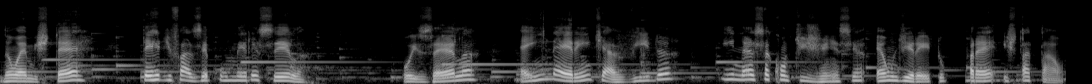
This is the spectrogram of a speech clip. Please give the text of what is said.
Não é mistério ter de fazer por merecê-la, pois ela é inerente à vida e nessa contingência é um direito pré-estatal.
